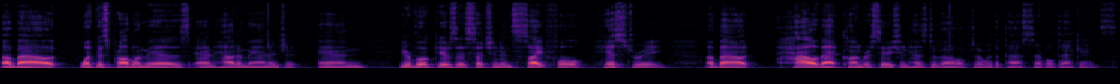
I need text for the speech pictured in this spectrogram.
about what this problem is and how to manage it. And your book gives us such an insightful history about how that conversation has developed over the past several decades.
